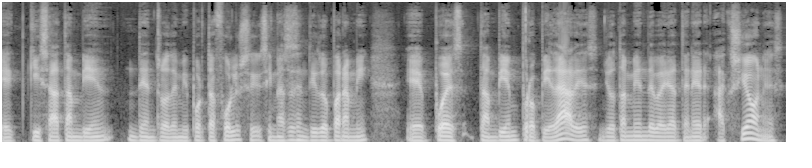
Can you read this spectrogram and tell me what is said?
eh, quizá también dentro de mi portafolio, si, me hace sentido para mí, eh, pues también propiedades, yo también debería tener acciones.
